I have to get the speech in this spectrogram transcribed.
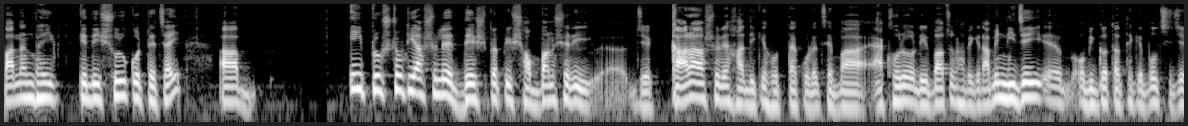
বান্নান ভাইকে দিয়ে শুরু করতে চাই। এই প্রশ্নটি আসলে দেশব্যাপী সব মানুষেরই যে কারা আসলে হাদিকে হত্যা করেছে বা এখনও নির্বাচন হবে কিনা, আমি নিজেই অভিজ্ঞতা থেকে বলছি যে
